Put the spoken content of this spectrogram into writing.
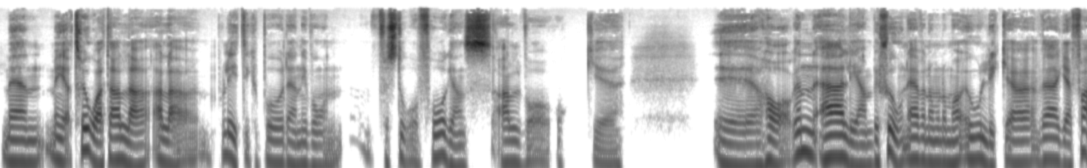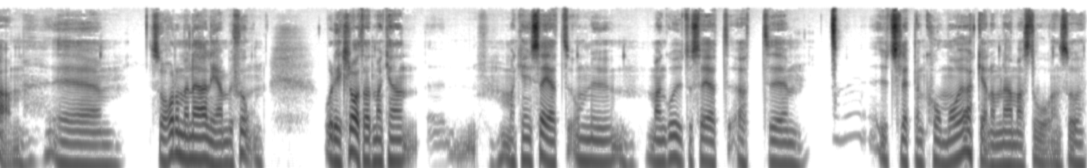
Men, men jag tror att alla, alla politiker på den nivån förstår frågans allvar och eh, eh har en ärlig ambition, även om de har olika vägar fram. Eh, så har de en ärlig ambition. Och det är klart att man kan, man kan ju säga att om nu man går ut och säger att, att eh, utsläppen kommer att öka de närmaste åren så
